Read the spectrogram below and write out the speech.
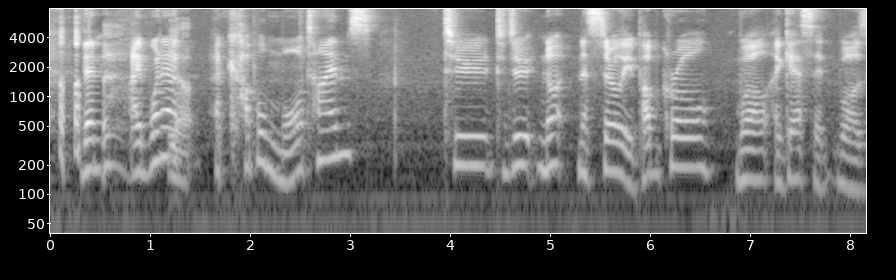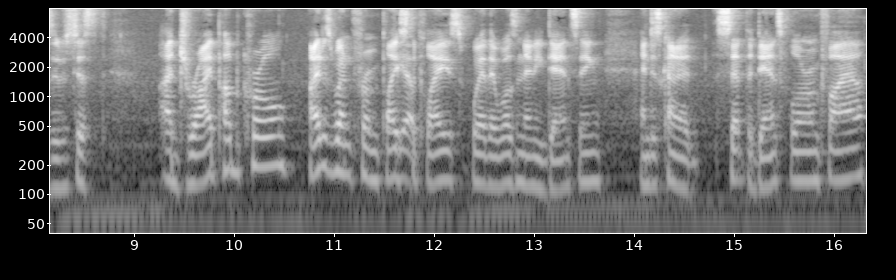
then I went out a couple more times to to do not necessarily a pub crawl. Well, I guess it was. It was just a dry pub crawl. I just went from place Yep. to place where there wasn't any dancing, and just kind of set the dance floor on fire,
